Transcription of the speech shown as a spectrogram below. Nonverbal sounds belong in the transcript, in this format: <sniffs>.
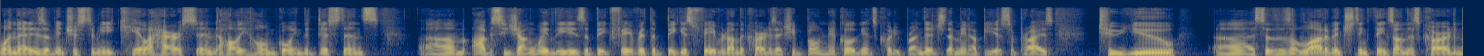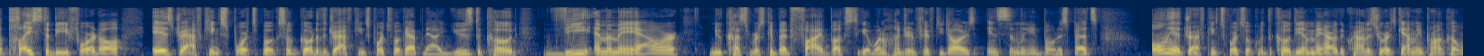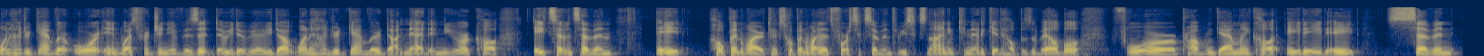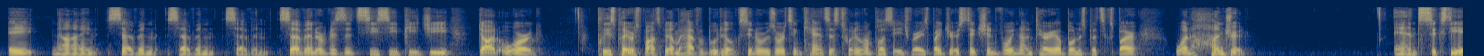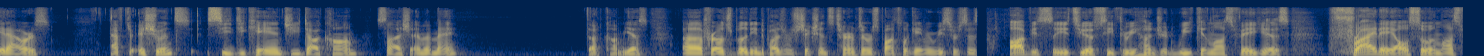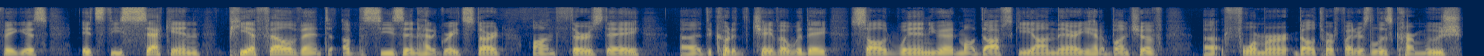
one that is of interest to me, Kayla Harrison, Holly Holm going the distance. Um, obviously, Zhang Weili is a big favorite. The biggest favorite on the card is actually Bo Nickal against Cody Brundage. That may not be a surprise to you. Uh, so there's a lot of interesting things on this card, and the place to be for it all is DraftKings Sportsbook. So go to the DraftKings Sportsbook app now. Use the code the MMA Hour. New customers can bet five bucks to get $150 instantly in bonus bets. Only at DraftKings Sportsbook with the code Hour. The crown is yours. Gambling problem call 100 Gambler or in West Virginia visit www.100gambler.net. In New York, call 877 8 HOPENY text HOPENY. That's 467 369. In Connecticut, help is available for problem gambling. Call 888 789 7777 or visit ccpg.org. Please play responsibly on behalf of Boot Hill Casino Resorts in Kansas. 21 plus age varies by jurisdiction. Void in Ontario. Bonus bets expire 168 hours after issuance. See dkng.com slash MMA. Dot com, yes. Uh, for eligibility and deposit restrictions, terms, and responsible gaming resources. Obviously, it's UFC 300 week in Las Vegas. Friday, also in Las Vegas, it's the second PFL event of the season. Had a great start on Thursday. Uh, Dakota Cheva with a solid win. You had Moldavsky on there. You had a bunch of uh, former Bellator fighters, Liz Carmouche,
